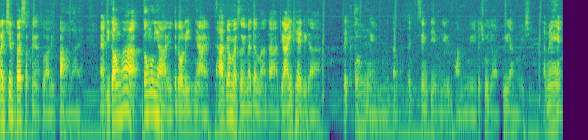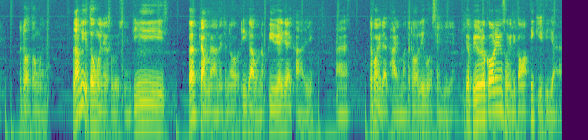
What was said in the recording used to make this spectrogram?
Magic Bus Screen ဆိုတာလေးပါလာတယ်အဲဒီကောင်ကသုံးလို့ရတယ်တော်တော်လေးများတယ်ဒါကပြောမယ်ဆိုရင်မတ်တက်မှာဒါဒီအကြီးထည့်ပေးတာ တိတ်အသုံးဝင်ဘူးတောင်တိတ်အဆင်ပြေမနေဘူးပါမျိုးတွေတချို့ကြောင့်တွေးရမျိုးရှိတယ်ဒါပေမဲ့တော်တော်အသုံးဝင်တယ်ဘယ်လောက်ထိအသုံးဝင်လဲဆိုလို့ရှိရင်ဒီ back camera နဲ့ကျွန်တော်အဓိကပေါ့နော် video ရိုက်တဲ့အခါတွေအဲဓာတ်ပုံရိုက်တဲ့အခါတွေမှာတော်တော်လေးကိုအဆင်ပြေတယ်ပြီးတော့ video recording ဆိုရင်ဒီကောင်က 8K ထိရတာ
